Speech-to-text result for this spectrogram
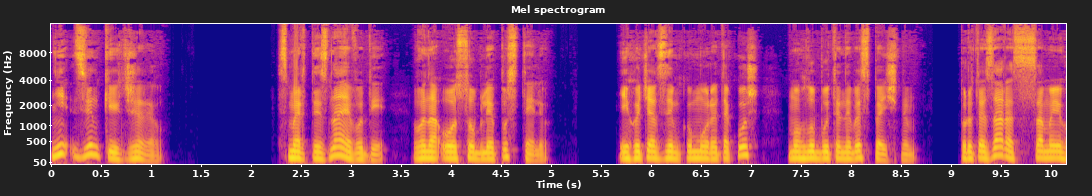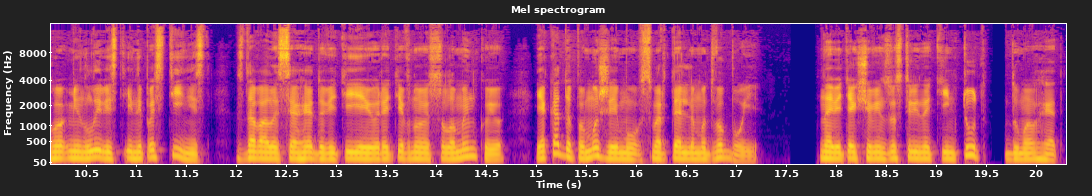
ні дзвінких джерел. Смерть не знає води, вона уособлює пустелю. І хоча взимку море також могло бути небезпечним, проте зараз саме його мінливість і непостійність здавалися гедові тією рятівною соломинкою, яка допоможе йому в смертельному двобої. Навіть якщо він зустріне тінь тут, думав гет,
